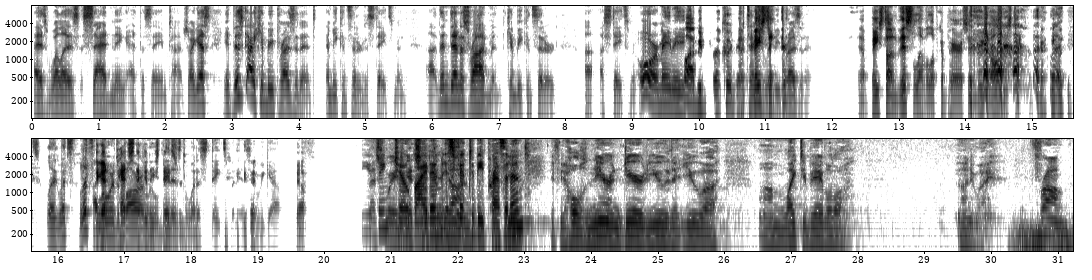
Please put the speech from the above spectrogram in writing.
as well as saddening at the same time. So I guess if this guy can be president and be considered a statesman, uh, then Dennis Rodman can be considered a statesman, or maybe well, I mean, could yeah, potentially be president you know, based on this level of comparison, we can all be statesmen. Look, let's let's lower the bar a little bit as to what a statesman is. Here we go. Yep. Do you think Joe Biden is fit to be president? If, you, if it holds near and dear to you that you uh, um, like to be able to, anyway. From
